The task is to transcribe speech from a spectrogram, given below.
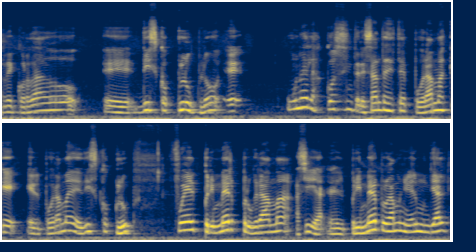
Recordado eh, Disco Club, ¿no? Eh, una de las cosas interesantes de este programa es que el programa de Disco Club fue el primer programa, así, el primer programa a nivel mundial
